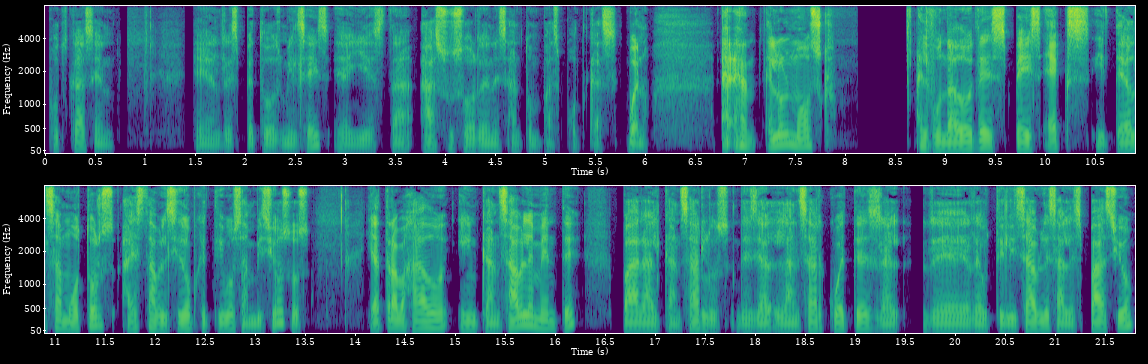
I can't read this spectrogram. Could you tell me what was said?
Podcast en, en Respeto 2006. Ahí está a sus órdenes Anton Paz Podcast. Bueno, Elon Musk, el fundador de SpaceX y Tesla Motors, ha establecido objetivos ambiciosos y ha trabajado incansablemente para alcanzarlos, desde lanzar cohetes reutilizables al espacio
